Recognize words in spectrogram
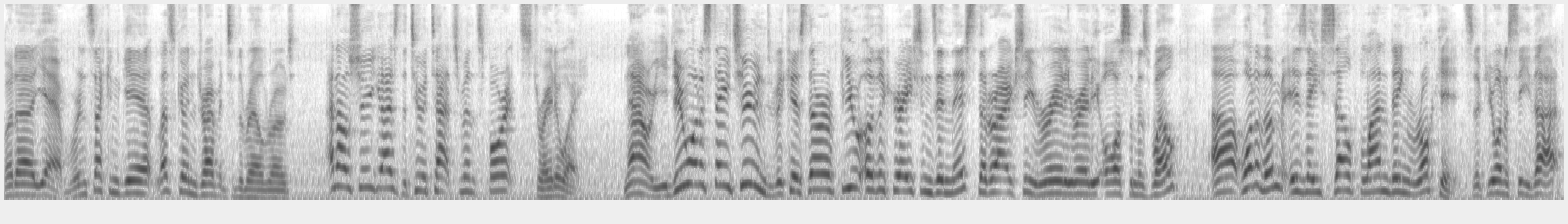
But, uh, yeah, we're in second gear. Let's go and drive it to the railroad. And I'll show you guys the two attachments for it straight away. Now, you do want to stay tuned because there are a few other creations in this that are actually really, really awesome as well. Uh, one of them is a self-landing rocket, so if you want to see that,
